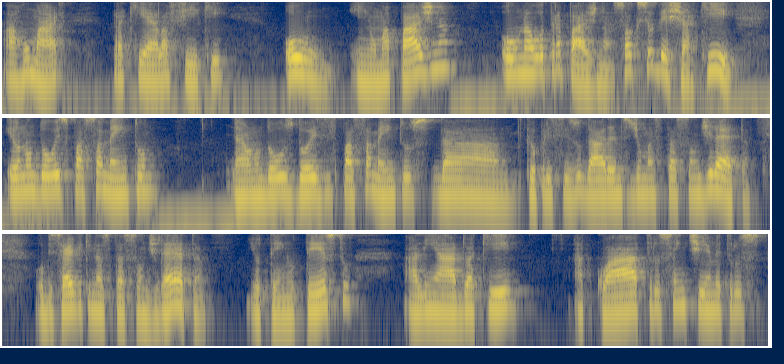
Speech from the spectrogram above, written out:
arrumar para que ela fique ou em uma página ou na outra página. Só que se eu deixar aqui, eu não dou o espaçamento, né, eu não dou os dois espaçamentos da, que eu preciso dar antes de uma citação direta. Observe que na citação direta eu tenho o texto alinhado aqui a 4 centímetros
